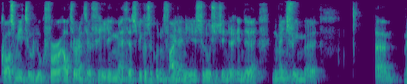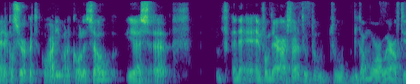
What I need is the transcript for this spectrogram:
caused me to look for alternative healing methods because I couldn't find any solutions in the in the in the mainstream um, medical circuit, or how do you want to call it? So yes and and from there I started to to to become more aware of the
